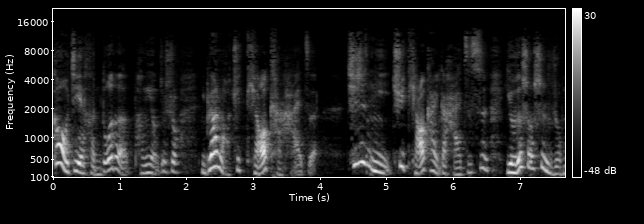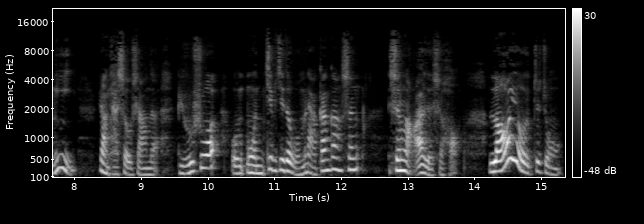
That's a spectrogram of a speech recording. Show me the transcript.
告诫很多的朋友，就是说，你不要老去调侃孩子。其实你去调侃一个孩子是有的时候是容易让他受伤的。比如说，我我你记不记得我们俩刚刚生生老二的时候，老有这种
